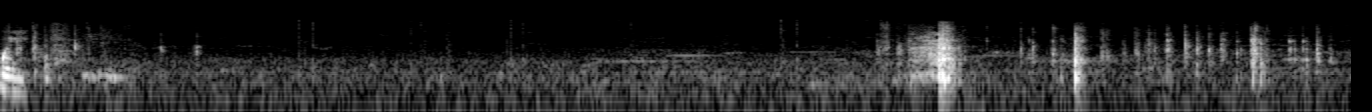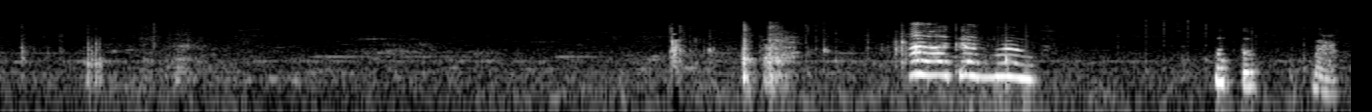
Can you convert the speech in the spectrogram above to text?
Wait. Ah, I can move. Boop boop. Move. Okay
